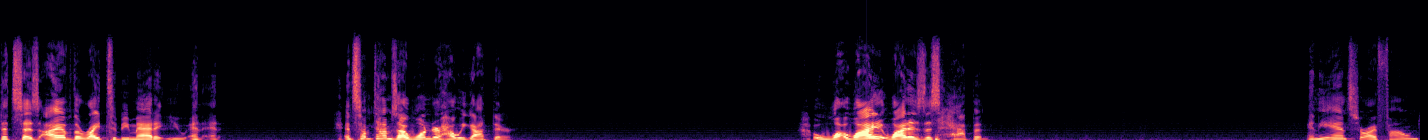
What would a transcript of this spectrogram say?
that says, I have the right to be mad at you. And, and, and sometimes I wonder how we got there. Why, why, why does this happen? And the answer I found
